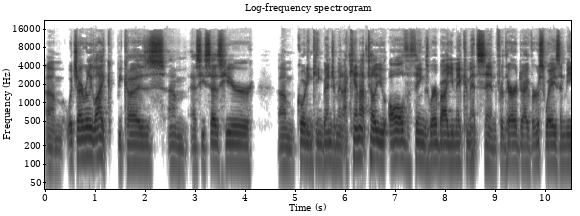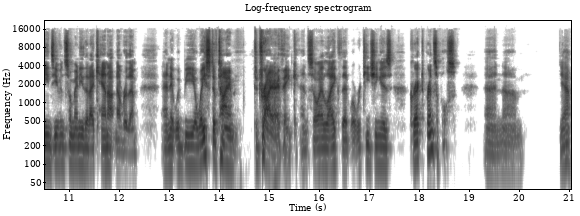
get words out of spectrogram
um, which I really like because, um, as he says here, um, quoting King Benjamin, I cannot tell you all the things whereby you may commit sin, for there are diverse ways and means, even so many that I cannot number them. And it would be a waste of time to try, I think. And so I like that what we're teaching is correct principles. And um, yeah,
